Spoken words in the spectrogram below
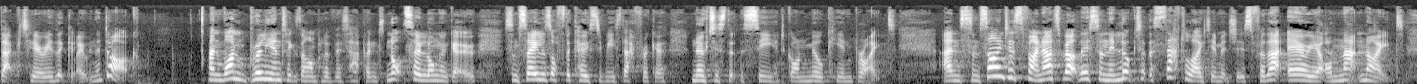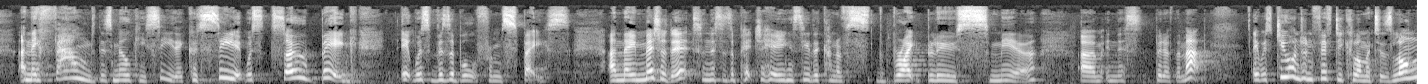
bacteria that glow in the dark. And one brilliant example of this happened not so long ago. Some sailors off the coast of East Africa noticed that the sea had gone milky and bright. And some scientists found out about this and they looked at the satellite images for that area on that night and they found this Milky Sea. They could see it was so big it was visible from space. And they measured it, and this is a picture here. You can see the kind of the bright blue smear um, in this bit of the map. It was 250 kilometers long,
